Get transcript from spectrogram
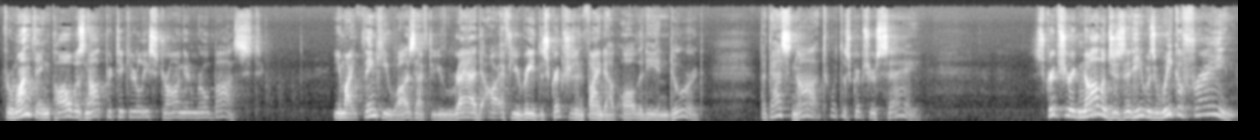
For one thing, Paul was not particularly strong and robust. You might think he was after you read after you read the scriptures and find out all that he endured. But that's not what the scriptures say. Scripture acknowledges that he was weak of frame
